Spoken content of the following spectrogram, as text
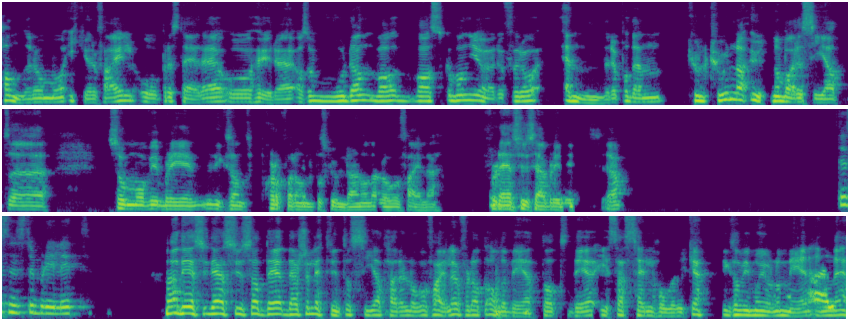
handler om å ikke gjøre feil og prestere og høyere. Altså, hvordan, hva, hva, skal man gjøre for å endre på den kulturen, da, uten å bare si at eh, så må vi bli ikke sant, klappe hverandre på skulderen og det er lov å feile. For det syns jeg blir litt ja. Det syns du blir litt Nei, det, jeg synes at det, det, er så lettvint å si at her er lov å feile, for at alle vet at det i seg selv holder ikke. ikke vi må gjøre noe mer enn det.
